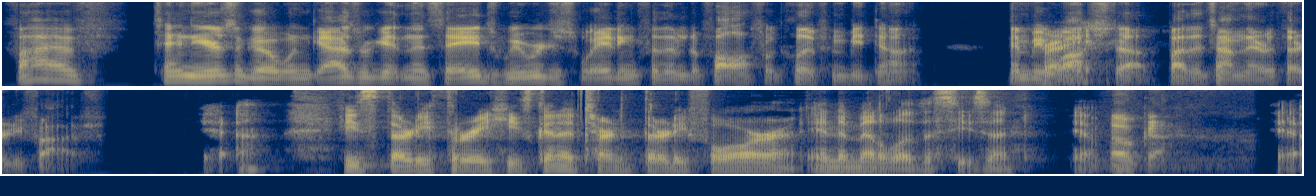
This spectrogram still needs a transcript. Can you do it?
five, ten years ago when guys were getting this age, we were just waiting for them to fall off a cliff and be done and be right. washed up by the time they were 35. Yeah. He's 33. He's going to turn 34 in the middle of the season. Yeah. Okay. Yeah.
